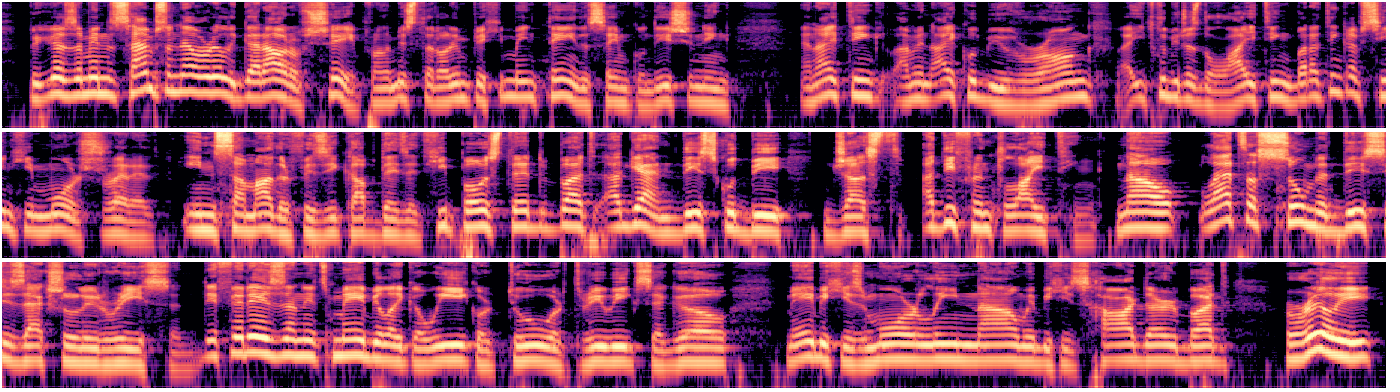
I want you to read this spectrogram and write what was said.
because I mean Samson never really got out of shape from the Mr. Olympia. He maintained the same conditioning. And I think, I mean, I could be wrong. It could be just the lighting, but I think I've seen him more shredded in some other physique updates that he posted. But again, this could be just a different lighting. Now, let's assume that this is actually recent. If it isn't, it's maybe like a week or two or three weeks ago. Maybe he's more lean now, maybe he's harder, but really,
